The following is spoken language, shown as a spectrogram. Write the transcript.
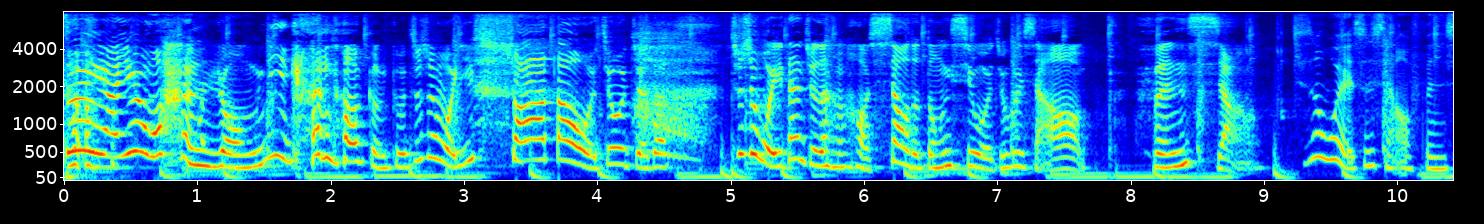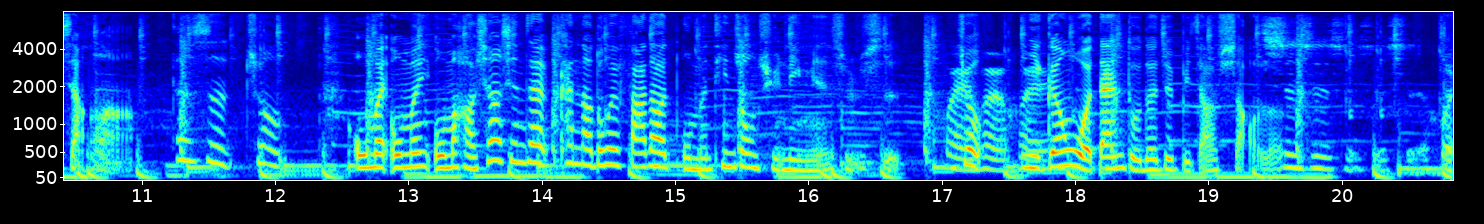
对呀，因为我很容易看到梗图，就是我一刷到我就觉得，就是我一旦觉得很好笑的东西，我就会想要分享。其实我也是想要分享啦。但是就我们我们我们好像现在看到都会发到我们听众群里面，是不是？会就会会。你跟我单独的就比较少了。是是是是是，会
